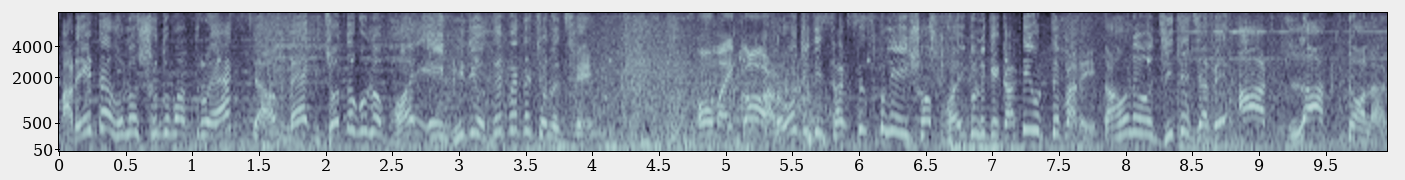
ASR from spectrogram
আর এটা হলো শুধুমাত্র একটা ম্যাক যতগুলো ভয় এই ভিডিওতে পেতে চলেছে। ও মাই গড আর ও যদি সাকসেসফুলি এই সব ভয়গুলোকে কাটিয়ে উঠতে পারে তাহলে ও জিতে যাবে আট লাখ ডলার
